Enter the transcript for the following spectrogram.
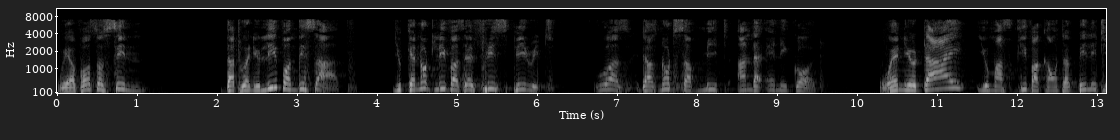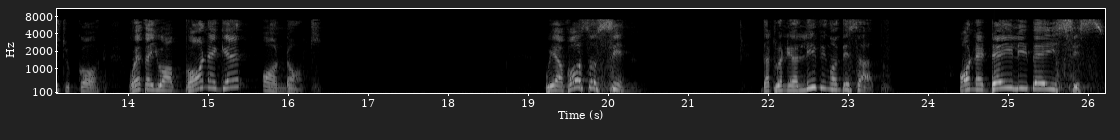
We have also seen that when you live on this earth, you cannot live as a free spirit who has, does not submit under any God. When you die, you must give accountability to God, whether you are born again or not. We have also seen that when you are living on this earth, on a daily basis,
